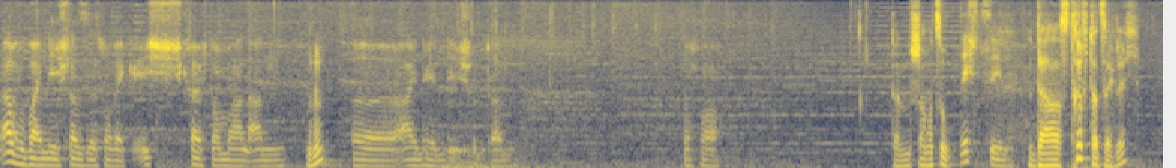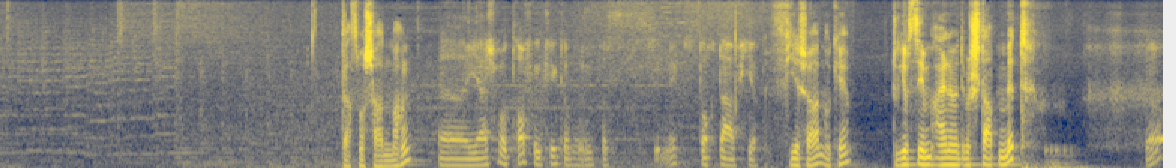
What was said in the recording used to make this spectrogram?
Ah, wobei, nee, ich lasse es erstmal weg. Ich greife nochmal an. Mhm. Äh, einhändig und dann. Nochmal. Dann schau mal zu. 16. Das trifft tatsächlich. Das muss Schaden machen. Äh, ja, ich habe auch drauf geklickt, aber irgendwas passiert nichts. Doch, da, 4. Vier Schaden, okay. Du gibst ihm eine mit dem Stab mit. Ja.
